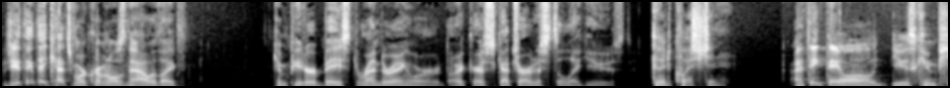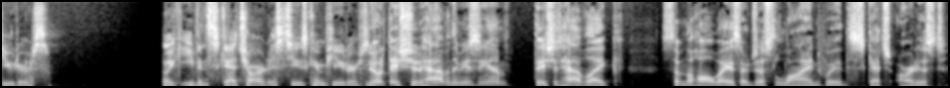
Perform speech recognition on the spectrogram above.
Do you think they catch more criminals now with like computer based rendering, or like are sketch artists still like used? good question. I think they all use computers. Like even sketch artists use computers. You know what they should have in the museum? They should have like some of the hallways are just lined with sketch artist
